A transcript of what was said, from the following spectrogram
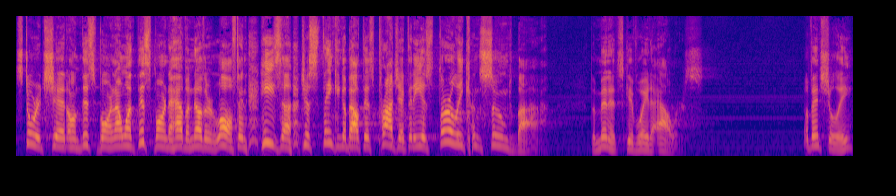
storage shed on this barn. I want this barn to have another loft. And he's uh, just thinking about this project that he is thoroughly consumed by. The minutes give way to hours. Eventually,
